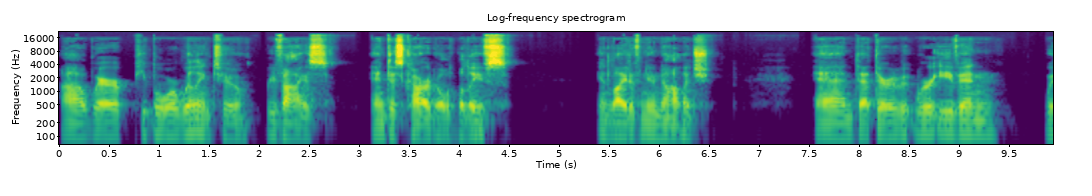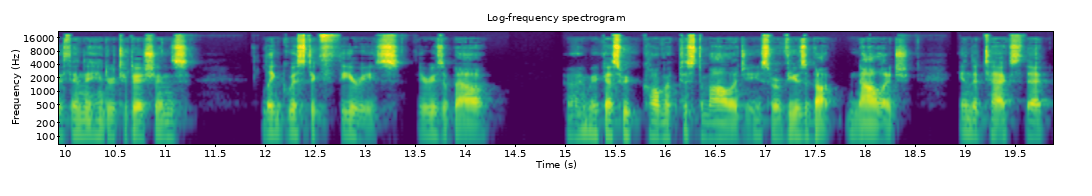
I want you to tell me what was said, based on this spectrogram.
uh, where people were willing to revise and discard old beliefs in light of new knowledge, and that there were even within the Hindu traditions linguistic theories, theories about, um, I guess we could call them epistemologies or views about knowledge in the text that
